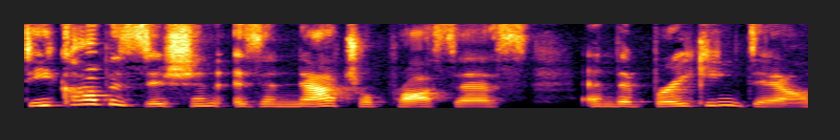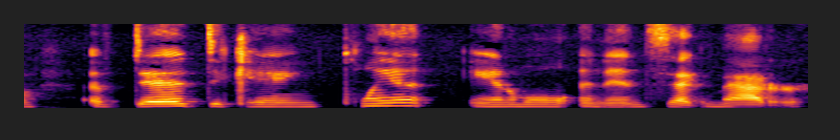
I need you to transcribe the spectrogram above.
Decomposition is a natural process and the breaking down of dead, decaying plant, animal, and insect matter.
